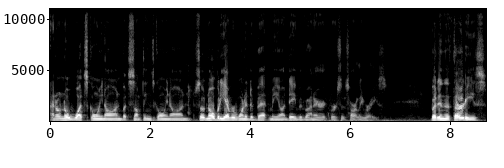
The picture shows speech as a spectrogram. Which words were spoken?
I don't know what's going on, but something's going on. So nobody ever wanted to bet me on David Von Erich versus Harley Race. But in the 30s,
